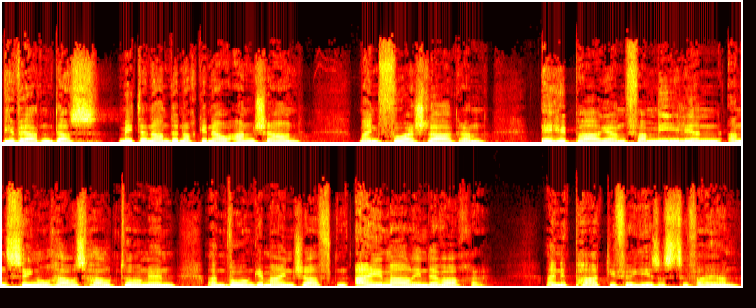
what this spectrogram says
wir werden das miteinander noch genau anschauen mein Vorschlag an Ehepaare, an Familien, an Single-Haushaltungen, an Wohngemeinschaften, einmal in der Woche eine Party für Jesus zu feiern,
